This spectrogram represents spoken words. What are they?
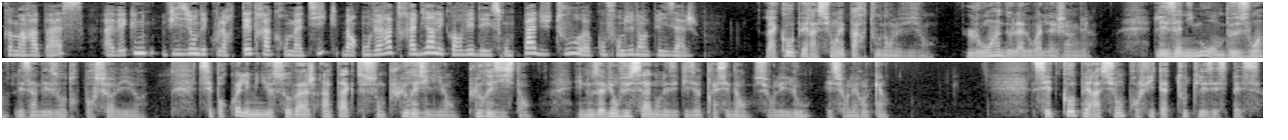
comme un rapace, avec une vision des couleurs tétrachromatiques, ben, on verra très bien les corvidés. Ils seront pas du tout euh, confondus dans le paysage. La coopération est partout dans le vivant, loin de la loi de la jungle. Les animaux ont besoin les uns des autres pour survivre. C'est pourquoi les milieux sauvages intacts sont plus résilients, plus résistants, et nous avions vu ça dans les épisodes précédents sur les loups et sur les requins. Cette coopération profite à toutes les espèces.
